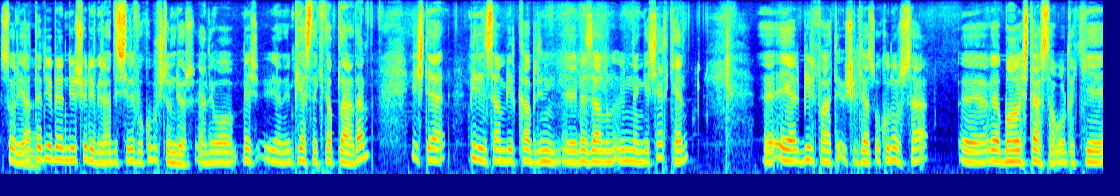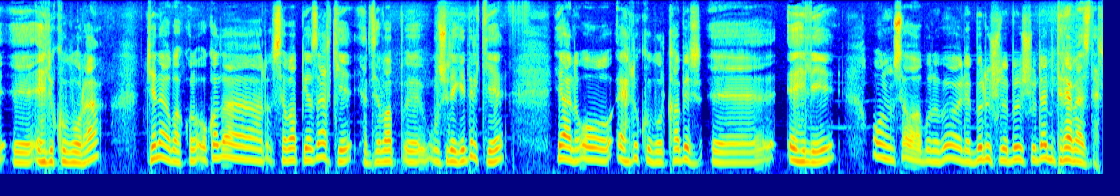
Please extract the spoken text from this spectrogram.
soruyor. Hatta Evet. diyor ben diyor şöyle bir hadis-i şerif okumuştum diyor. Yani o yani piyasada kitaplardan işte bir insan bir kabrin e, mezarlığının önünden geçerken e, eğer bir Fatih Üç İhlas okunursa e, ve bağışlarsa oradaki e, ehli kubura Cenab-ı Hak ona o kadar sevap yazar ki yani sevap e, usule gelir ki yani o ehli kubur kabir e, ehli onun sevabını böyle bölüşür bölüşürler bitiremezler.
